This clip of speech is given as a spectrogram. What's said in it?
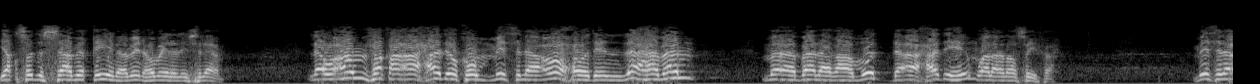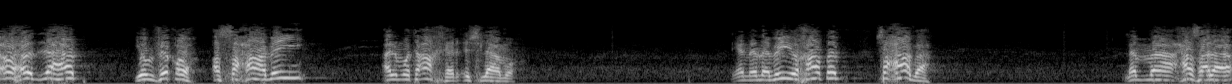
يقصد السابقين منهم إلى الإسلام. لو أنفق أحدكم مثل أحد ذهبا ما بلغ مد أحدهم ولا نصيفه. مثل أحد ذهب ينفقه الصحابي المتأخر إسلامه. لأن النبي يخاطب صحابة. لما حصل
